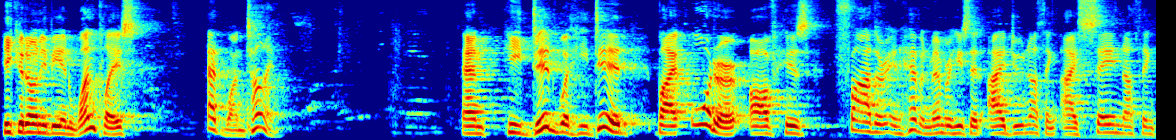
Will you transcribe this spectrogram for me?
he could only be in one place at one time. And he did what he did by order of his Father in heaven. Remember, he said, I do nothing, I say nothing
